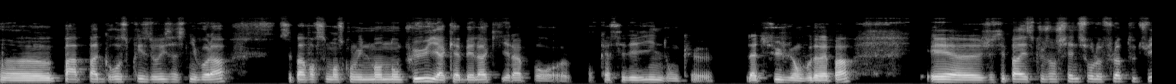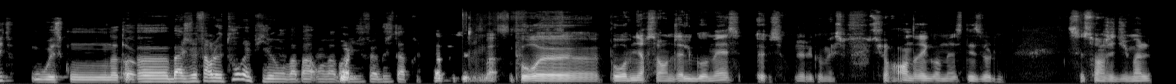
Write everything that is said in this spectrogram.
Euh, pas, de grosse prise de risque à ce niveau-là. C'est pas forcément ce qu'on lui demande non plus. Il y a Cabella qui est là pour, casser des lignes, donc euh, là-dessus, je lui en voudrais pas. Et euh, je sais pas, est-ce que j'enchaîne sur le flop tout de suite ou est-ce qu'on attend? Euh, bah, Je vais faire le tour et puis on va, pas, on va parler ouais. du flop juste après. Bah, pour, euh, pour revenir sur Angel Gomez, euh, sur Angel Gomez, sur André Gomez, désolé. Ce soir, j'ai du mal.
